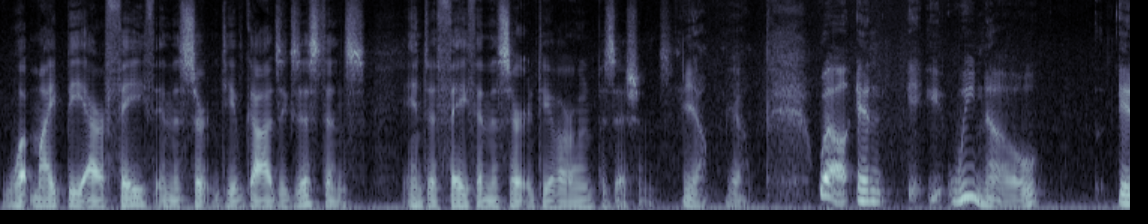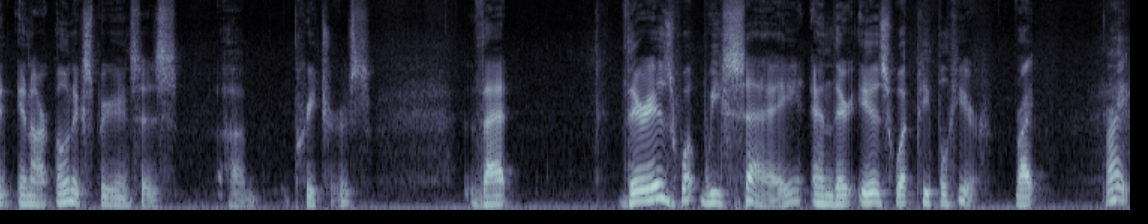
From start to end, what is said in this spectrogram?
what might be our faith in the certainty of god's existence into faith in the certainty of our own positions Yeah, yeah. Well, and we know in, in our own experiences, um, preachers, that there is what we say and there is what people hear. right right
